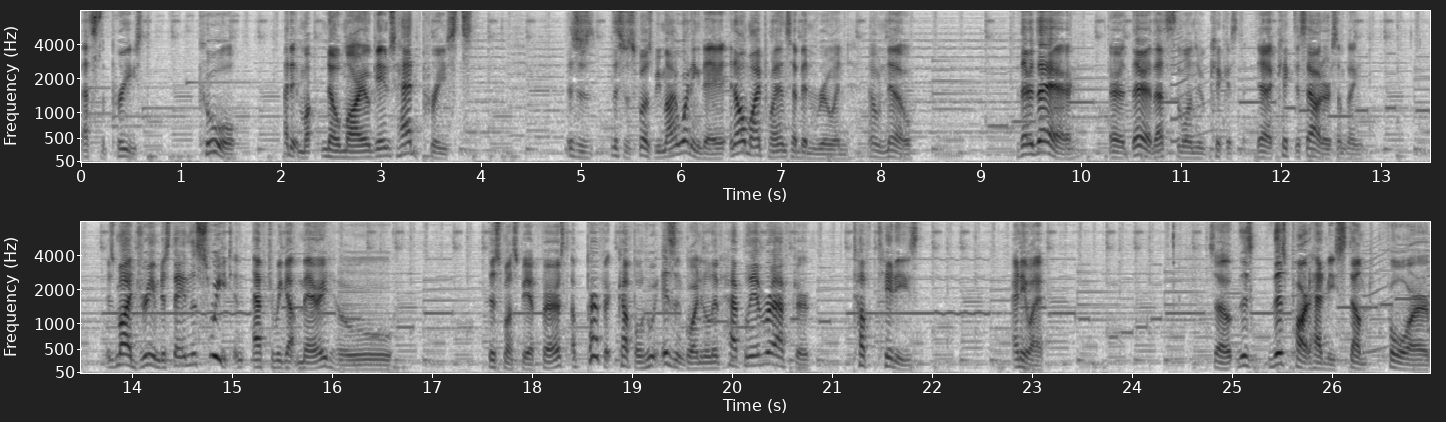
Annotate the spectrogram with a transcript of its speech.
That's the priest. Cool. I didn't know Mario games had priests. This is this was supposed to be my wedding day, and all my plans have been ruined. Oh no. They're there. Or there, that's the one who kicked us, uh, kicked us out or something. It was my dream to stay in the suite and after we got married. Oh. This must be a first. A perfect couple who isn't going to live happily ever after. Tough titties. Anyway. So this this part had me stumped for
